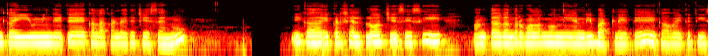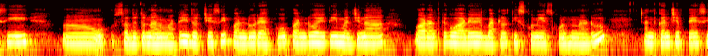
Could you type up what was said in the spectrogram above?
ఇంకా ఈవినింగ్ అయితే కళాఖండ్ అయితే చేశాను. ఇక ఇక్కడ షెల్ఫ్లో వచ్చేసేసి అంతా గందరగోళంగా ఉన్నాయండి. బట్టలు అయితే ఇక అవైతే తీసి సర్దుతున్నాను అనమాట ఇది వచ్చేసి పండు ర్యాకు. పండు అయితే ఈ మధ్యన వాడంతటికి వాడే బట్టలు తీసుకుని వేసుకుంటున్నాడు. అందుకని చెప్పేసి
